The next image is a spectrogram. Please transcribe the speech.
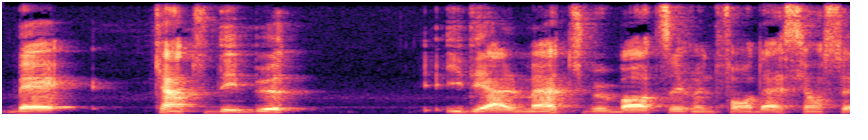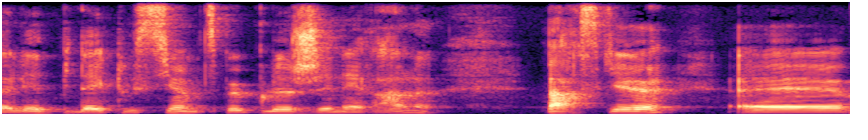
ben quand tu débutes, idéalement tu veux bâtir une fondation solide puis d'être aussi un petit peu plus général parce que euh,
